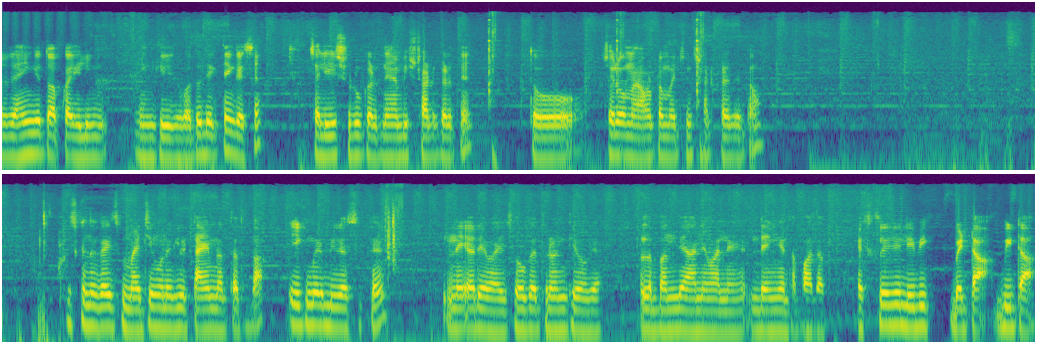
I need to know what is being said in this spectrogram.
रहेंगे तो आपका हीलिंग इंक्रीज होगा। तो देखते हैं कैसे। चलिए शुरू करते हैं, अभी स्टार्ट करते हैं। तो चलो, मैं ऑटोमेटिक स्टार्ट कर देता हूँ। इसके अंदर गाइस मैचिंग होने के लिए टाइम लगता था एक मिनट भी कर सकते हैं। नहीं, अरे भाई हो गया तुरंत ही हो गया। मतलब बंदे आने वाले हैं, देंगे दबा दब exclusive Livik beta beta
